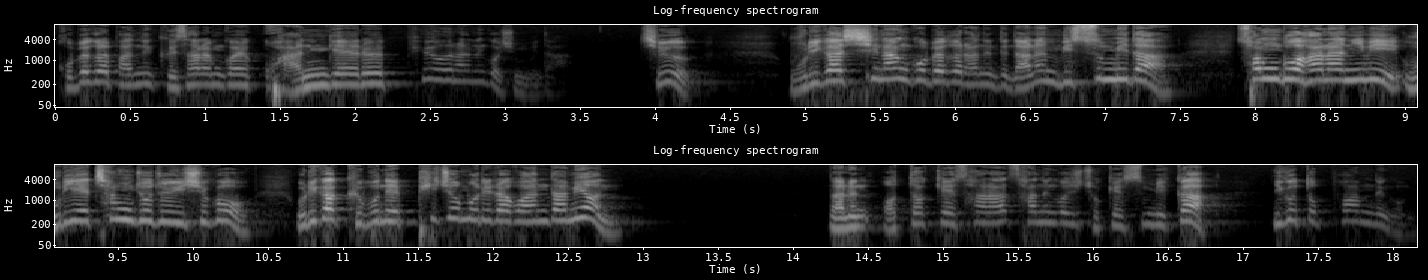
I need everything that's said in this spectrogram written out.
고백을 받는 그 사람과의 관계를 표현하는 것입니다. 즉 우리가 신앙 고백을 하는데 나는 믿습니다. 성부 하나님이 우리의 창조주이시고 우리가 그분의 피조물이라고 한다면 나는 어떻게 살아, 사는 것이 좋겠습니까? 이것도 포함된 겁니다.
